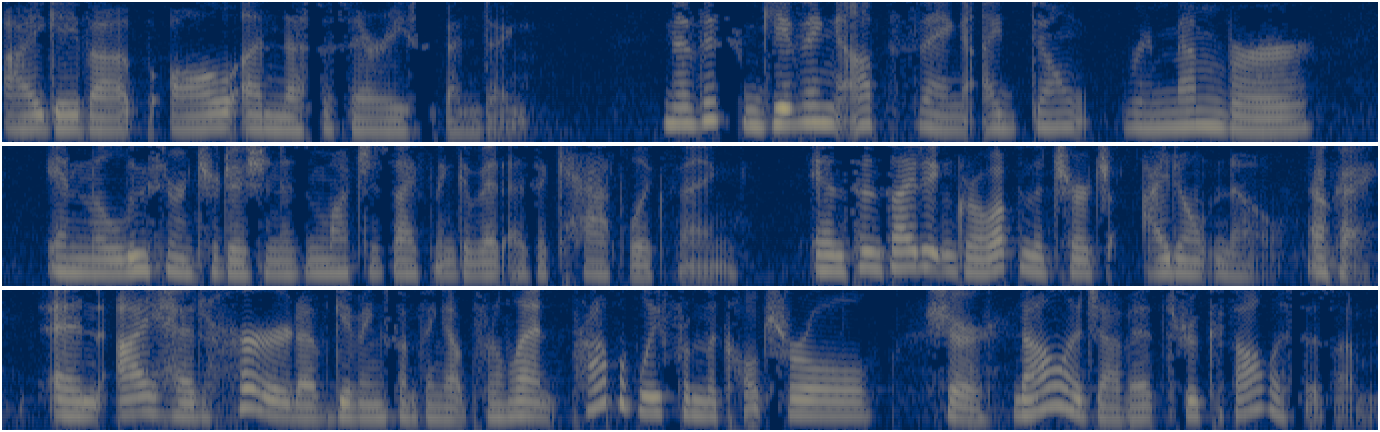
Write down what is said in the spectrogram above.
I gave up all unnecessary spending. Now, this giving up thing, I don't remember in the Lutheran tradition as much as I think of it as a Catholic thing. And since I didn't grow up in the church, I don't know. Okay. And I had heard of giving something up for Lent probably from the cultural Sure. knowledge of it through Catholicism.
